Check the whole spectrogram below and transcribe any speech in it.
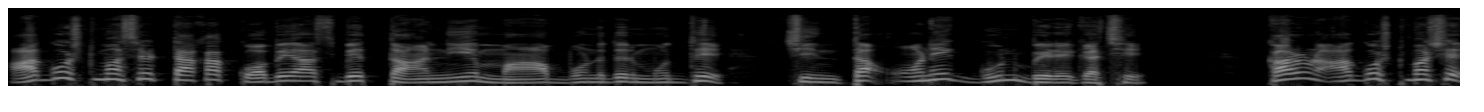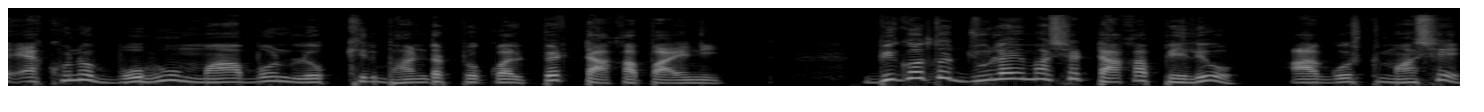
আগস্ট মাসের টাকা কবে আসবে তা নিয়ে মা বোনদের মধ্যে চিন্তা অনেক গুণ বেড়ে গেছে। কারণ আগস্ট মাসে এখনও বহু মা বোন লক্ষ্মীর ভাণ্ডার প্রকল্পের টাকা পায়নি। বিগত জুলাই মাসে টাকা পেলেও আগস্ট মাসে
